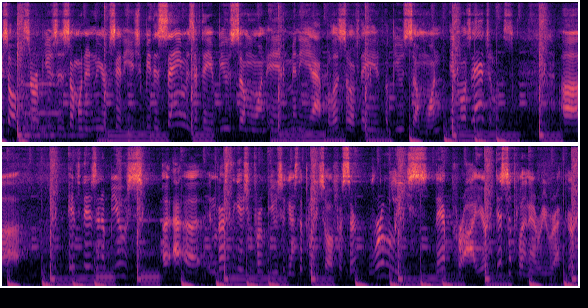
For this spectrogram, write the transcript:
Police officer abuses someone in New York City, it should be the same as if they abuse someone in Minneapolis or if they abuse someone in Los Angeles. Uh, if there's an abuse, uh, uh, investigation for abuse against a police officer, release their prior disciplinary record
